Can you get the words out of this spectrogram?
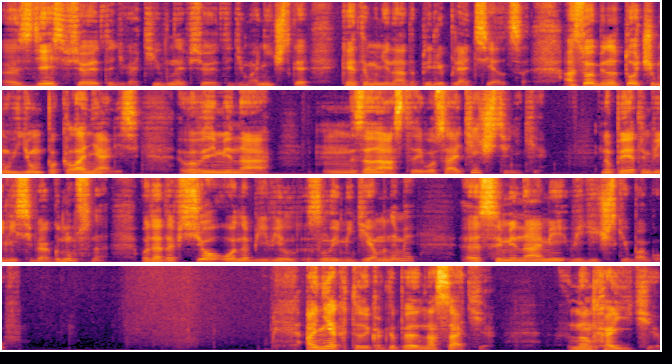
здесь все это негативное, все это демоническое, к этому не надо прилеплять сердце. Особенно то, чему, видимо, поклонялись во времена Зарастра его соотечественники, но при этом вели себя гнусно, вот это все он объявил злыми демонами э, с именами ведических богов. А некоторые, как, например, Насатья, Нанхаити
